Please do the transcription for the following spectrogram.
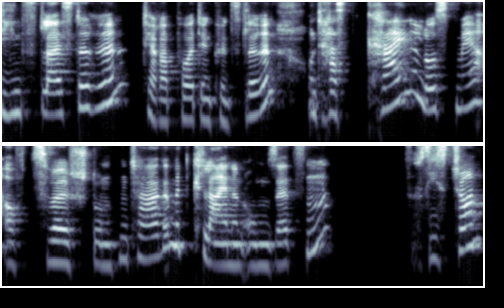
Dienstleisterin, Therapeutin, Künstlerin und hast keine Lust mehr auf zwölf Stunden Tage mit kleinen Umsätzen, Du siehst schon,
